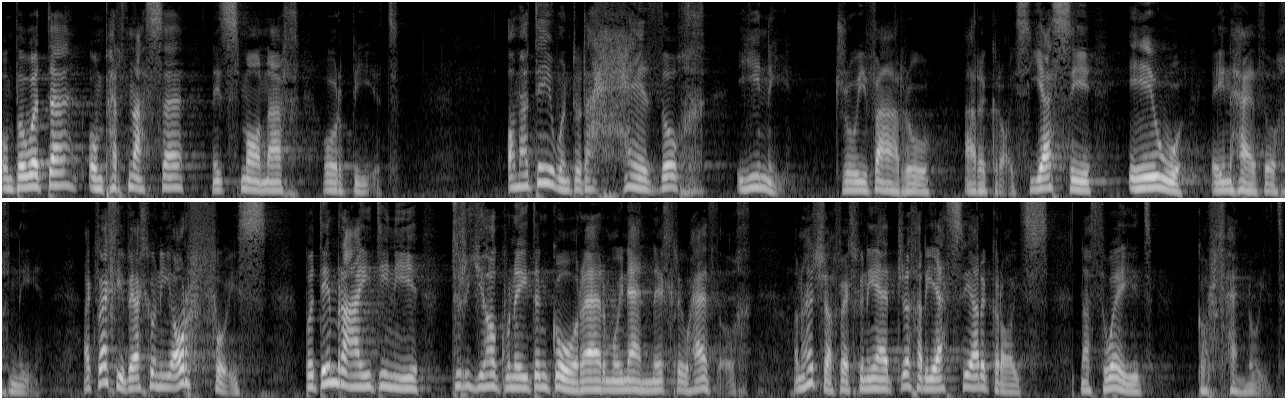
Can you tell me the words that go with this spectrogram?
o'n bywydau, o'n perthnasau, neu smonach o'r byd. Ond mae Dyw yn dod â heddwch i ni drwy farw ar y groes. Iesu yw ein heddwch ni. Ac felly, fe allwn ni orffwys bod dim rhaid i ni drio gwneud yn gorau er mwyn ennill rhyw heddwch, ond hytrach fe allwn ni edrych ar Iesu ar y groes na ddweud gorffennwyd.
